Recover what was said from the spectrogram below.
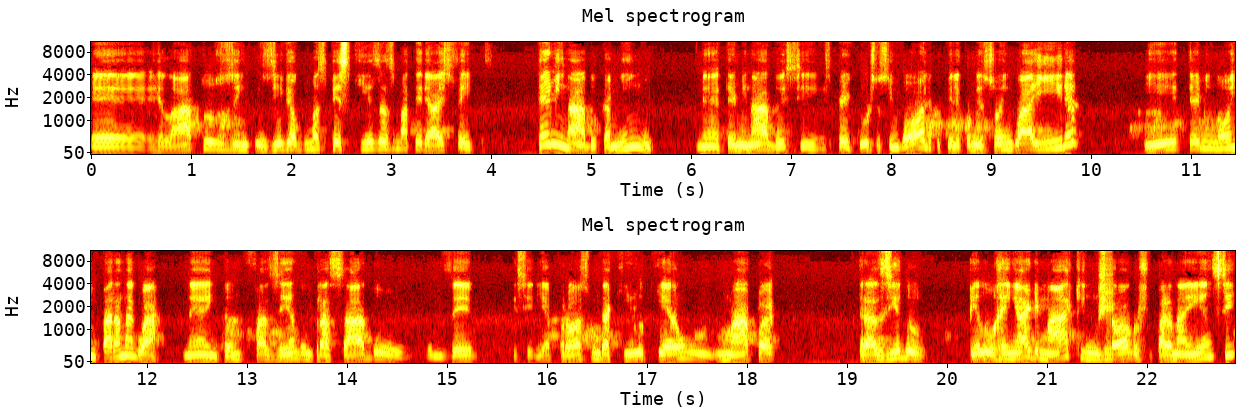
é, relatos, inclusive algumas pesquisas materiais feitas. Terminado o caminho, né, terminado esse, esse percurso simbólico, que ele começou em Guaíra e terminou em Paranaguá, né, então fazendo um traçado, vamos dizer, que seria próximo daquilo que é um, um mapa trazido pelo Reinhard Mack, um geógrafo paranaense,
